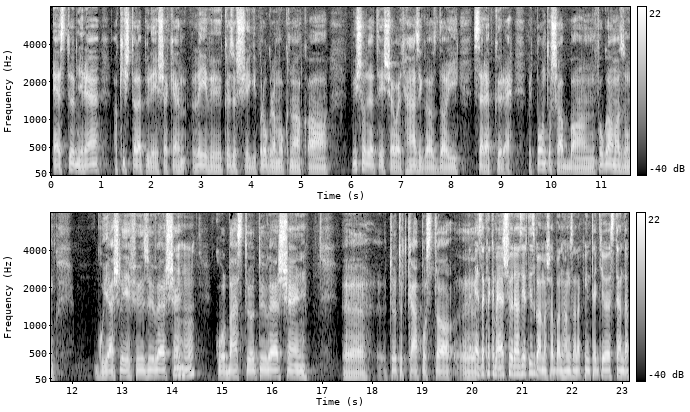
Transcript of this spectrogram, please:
ez többnyire a kis településeken lévő közösségi programoknak a műsorvezetése vagy házigazdai szerepköre. Hogy pontosabban fogalmazunk, gulyásléfőző verseny, uh-huh kolbásztöltőverseny, töltött káposzta. Ezek nekem elsőre azért izgalmasabban hangzanak, mint egy stand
